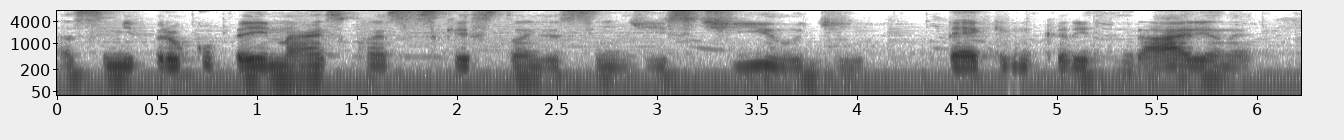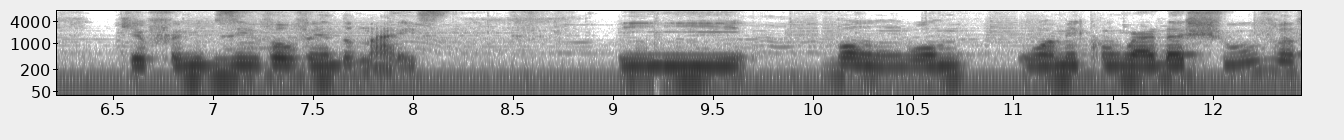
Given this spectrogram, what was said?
assim me preocupei mais com essas questões assim de estilo, de técnica literária, né? Que eu fui me desenvolvendo mais. E bom, o Hom- o Homem com Guarda-Chuva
